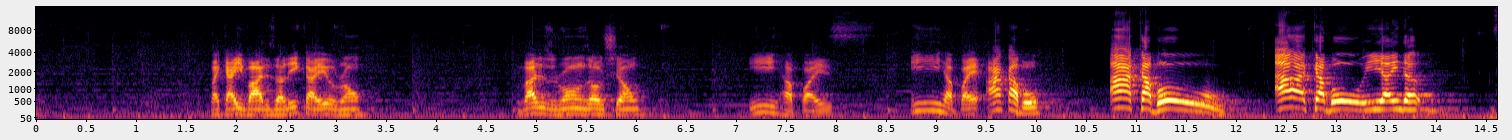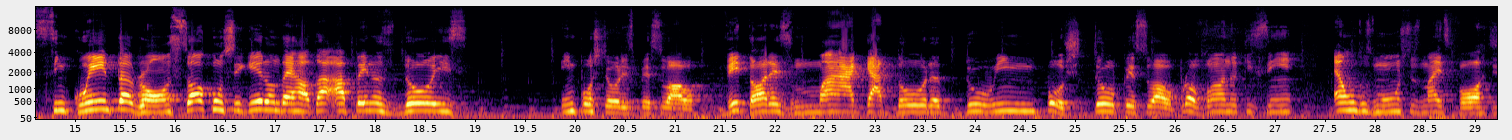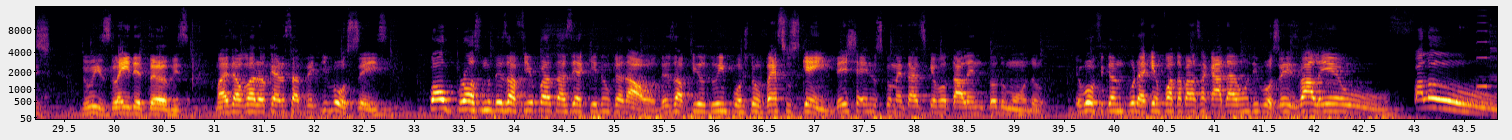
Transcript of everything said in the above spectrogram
Vai cair vários ali, caiu o Ron. Vários Rons ao chão. Ih, rapaz. Ih, rapaz, acabou. Acabou! Acabou! E ainda 50 Rons só conseguiram derrotar apenas dois impostores, pessoal. Vitória esmagadora do impostor, pessoal. Provando que sim, é um dos monstros mais fortes do Slay the Tubbs. Mas agora eu quero saber de vocês. Qual o próximo desafio para trazer aqui no canal? Desafio do impostor versus quem? Deixa aí nos comentários que eu vou estar lendo todo mundo. Eu vou ficando por aqui, um forte abraço a cada um de vocês. Valeu! Falou!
